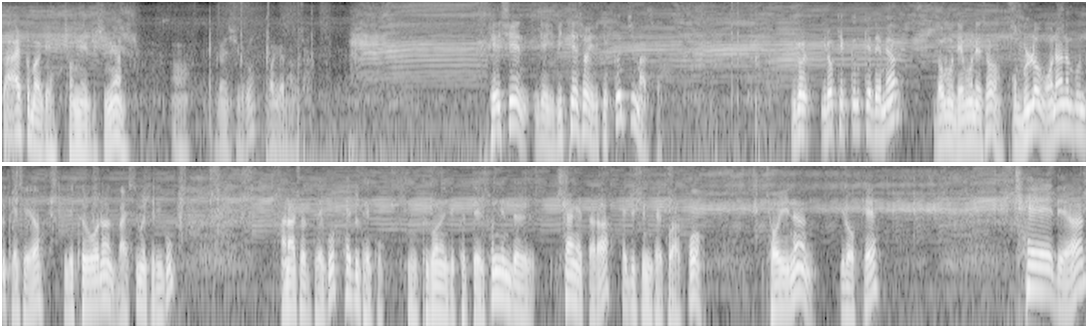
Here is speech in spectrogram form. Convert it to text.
깔끔하게 정리해 주시면 어, 이런 식으로 머리가 나오죠. 대신 이제 이 밑에서 이렇게 끊지 마세요. 이걸 이렇게 끊게 되면 너무 네모내서 어, 물론 원하는 분도 계세요. 근데 그거는 말씀을 드리고 안 하셔도 되고 해도 되고. 음, 그거는 이제 그때 손님들 취향에 따라 해주시면 될 것 같고 저희는 이렇게 최대한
